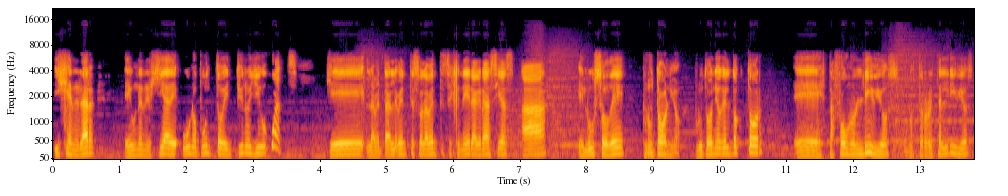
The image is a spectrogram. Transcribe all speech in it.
y generar eh, una energía de 1.21 gigawatts que lamentablemente solamente se genera gracias a el uso de plutonio. Plutonio que el doctor eh, estafó unos libios, unos terroristas libios,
